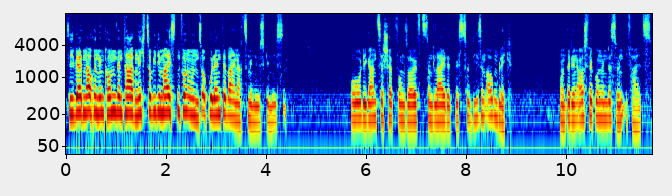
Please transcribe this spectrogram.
Sie werden auch in den kommenden Tagen nicht so wie die meisten von uns opulente Weihnachtsmenüs genießen. Oh, die ganze Schöpfung seufzt und leidet bis zu diesem Augenblick unter den Auswirkungen des Sündenfalls.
